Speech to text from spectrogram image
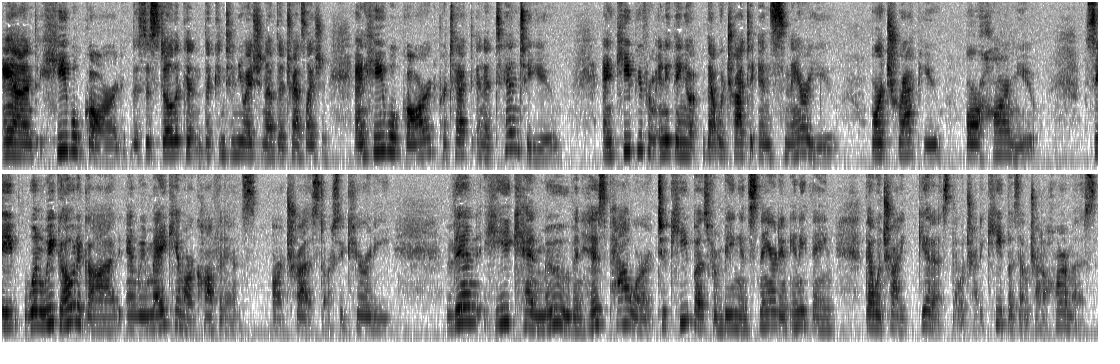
And he will guard, this is still the, con- the continuation of the translation, and he will guard, protect, and attend to you, and keep you from anything that would try to ensnare you, or trap you, or harm you. See, when we go to God and we make him our confidence, our trust, our security, then he can move in his power to keep us from being ensnared in anything that would try to get us, that would try to keep us, that would try to harm us.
